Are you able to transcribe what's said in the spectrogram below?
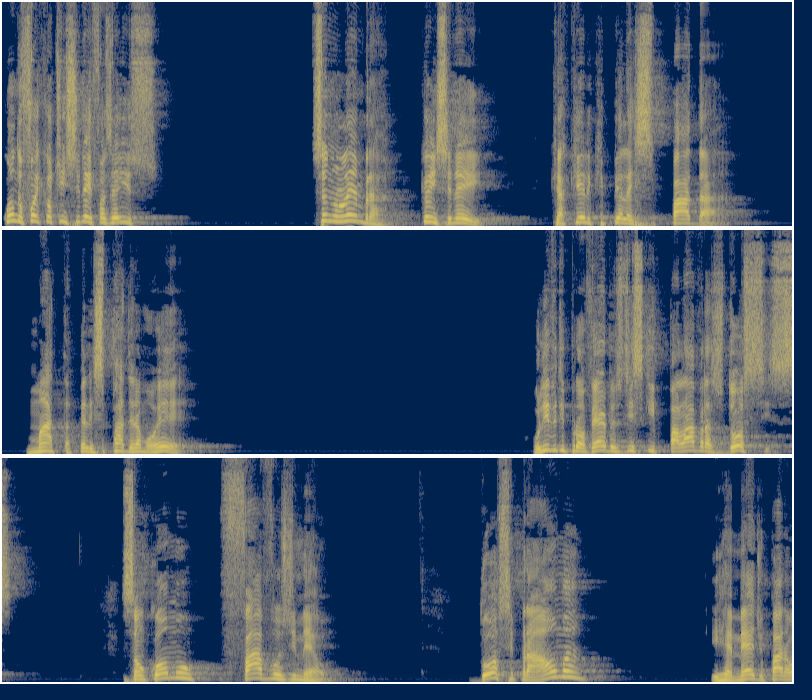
Quando foi que eu te ensinei a fazer isso? Você não lembra que eu ensinei que aquele que pela espada mata, pela espada irá morrer? O livro de Provérbios diz que palavras doces são como favos de mel doce para a alma e remédio para o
